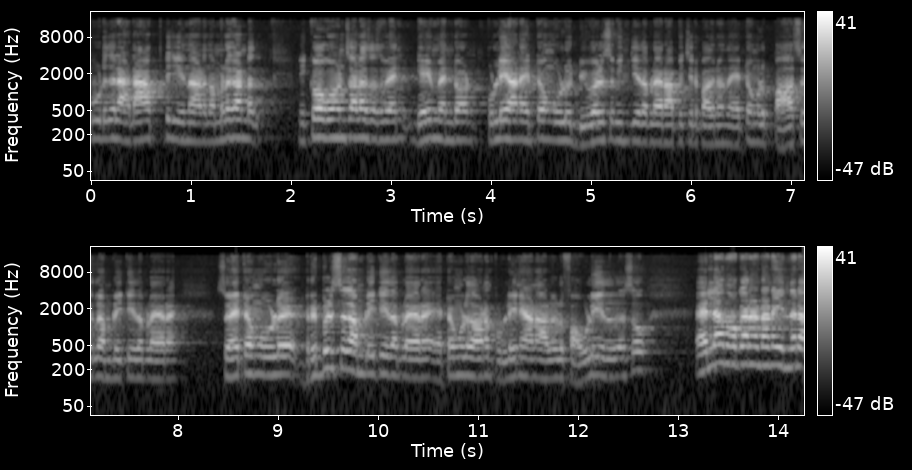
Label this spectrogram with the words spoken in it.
കൂടുതൽ അഡാപ്റ്റ് ചെയ്യുന്നതാണ് നമ്മൾ കണ്ടത്. നിക്കോ ഗോൺസാലസ് വെൻ ഗെയിം വെൻഡോൺ പുള്ളിയാണ് ഏറ്റവും കൂടുതൽ ഡ്യുവൽസ് വിൻ ചെയ്ത പ്ലെയർ ആ പിച്ചിൽ പതിനൊന്ന് ഏറ്റവും കൂടുതൽ പാസുകൾ കംപ്ലീറ്റ് ചെയ്ത പ്ലെയർ സോ ഏറ്റവും കൂടുതൽ ഡ്രിബിൾസ് കംപ്ലീറ്റ് ചെയ്ത പ്ലെയർ ഏറ്റവും കൂടുതൽ തവണ പുള്ളിനെയാണ് ആളുകൾ ഫൗൾ ചെയ്തത്. സോ എല്ലാം നോക്കാനായിട്ടാണ് ഇന്നലെ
